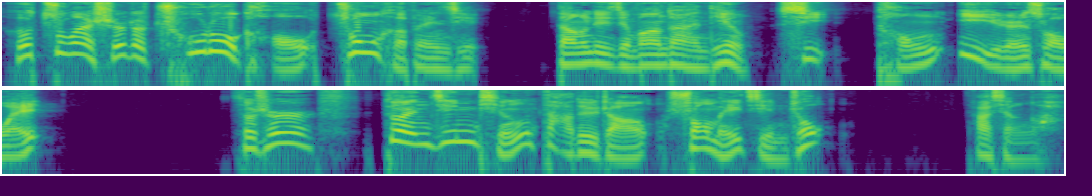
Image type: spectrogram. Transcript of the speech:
和作案时的出入口综合分析，当地警方断定系同一人所为。此时，段金平大队长双眉紧皱，他想啊，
